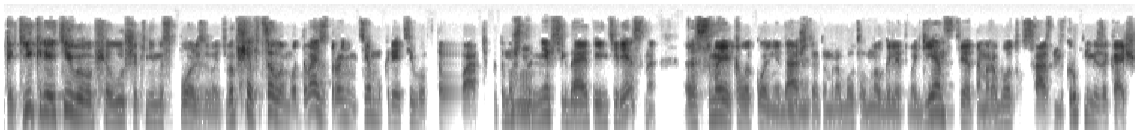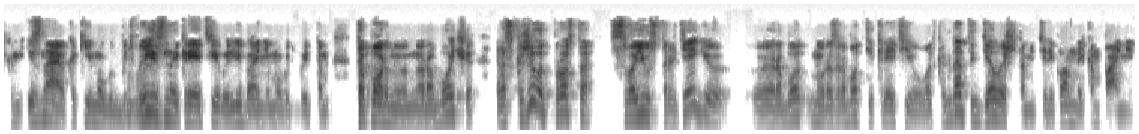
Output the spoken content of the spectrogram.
какие креативы вообще лучше к ним использовать? Вообще в целом, вот давай затронем тему креатива в товарке, потому что мне всегда это интересно э, с моей колокольни, да, что я там работал много лет в агентстве, там работал с разными крупными заказчиками и знаю, какие могут быть вылезные креативы, либо они могут быть там топорные, но рабочие. Расскажи вот просто свою стратегию Э, работ, ну, разработки креатива. Вот когда ты делаешь там эти рекламные кампании,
